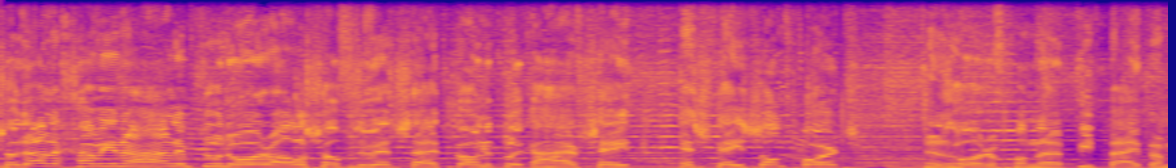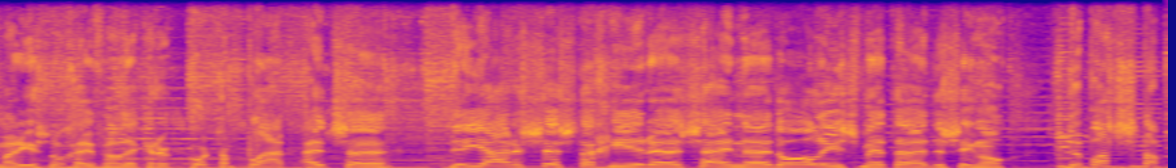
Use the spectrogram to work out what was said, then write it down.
Zo gaan we weer naar Haarlem toe. Dan horen we alles over de wedstrijd. Koninklijke HFC SV Zandvoort. En dat horen van eh, Piet Pijper. Maar eerst nog even een lekkere korte plaat uit eh, de jaren 60. Hier eh, zijn eh, de Hollies met eh, de single De Badstap.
